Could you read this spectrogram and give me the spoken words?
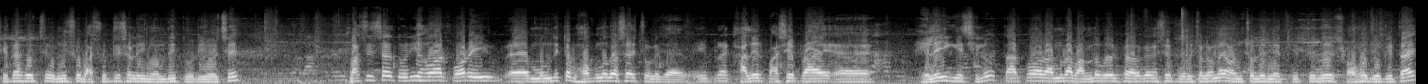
সেটা হচ্ছে উনিশশো বাষট্টি সালে এই মন্দির তৈরি হয়েছে। সালে তৈরি হওয়ার পর এই মন্দিরটা ভগ্নদশায় চলে যায়। এই প্রায় খালের পাশে প্রায় হেলেই গেছিল। তারপর আমরা বান্ধব ওয়েলফেয়ার অর্গানাইজেশনের পরিচালনায় অঞ্চলের নেতৃত্বদের সহযোগিতায়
